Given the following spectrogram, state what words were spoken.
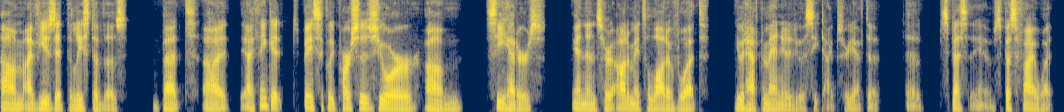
um, I've used it the least of those. But uh, I think it basically parses your um, C headers and then sort of automates a lot of what you would have to manually do a C type. So you have to, to spec- you know, specify what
